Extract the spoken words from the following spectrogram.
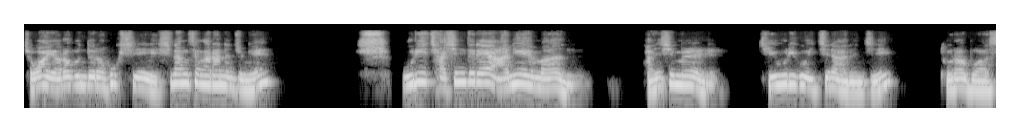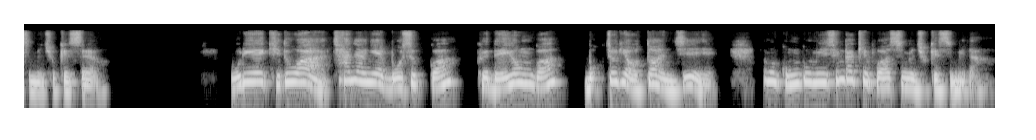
저와 여러분들은 혹시 신앙생활 하는 중에 우리 자신들의 안위에만 관심을 기울이고 있지는 않은지 돌아보았으면 좋겠어요. 우리의 기도와 찬양의 모습과 그 내용과 목적이 어떠한지 한번 곰곰이 생각해 보았으면 좋겠습니다.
